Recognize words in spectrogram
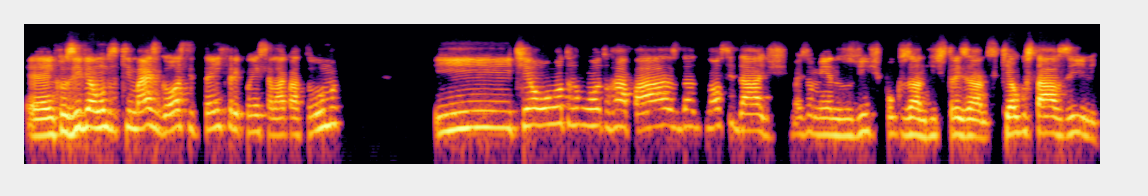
É, inclusive, é um dos que mais gosta e tem frequência lá com a turma. E tinha um outro, um outro rapaz da nossa idade, mais ou menos, uns 20 e poucos anos, 23 anos, que é o Gustavo Zilli.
